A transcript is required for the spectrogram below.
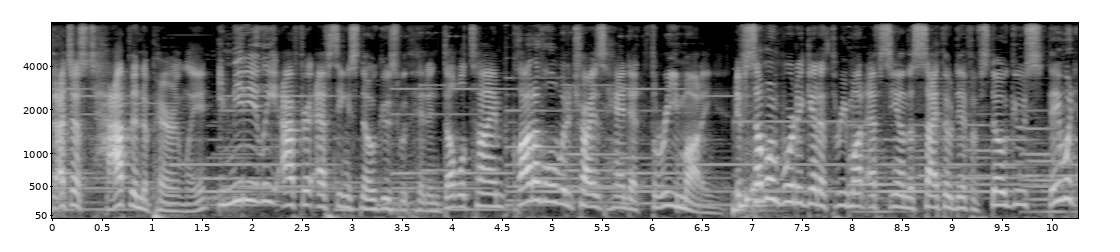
That just happened apparently. Immediately after FCing Snow Goose with hidden double time, Cloutiful would try his hand at 3 modding it. If someone were to get a 3 mod FC on the Scytho diff of Snowgoose, they would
